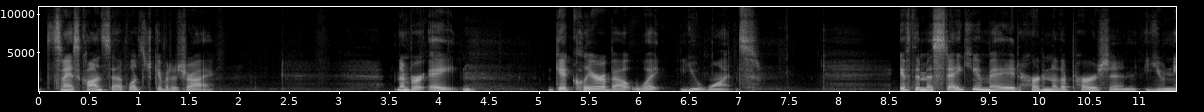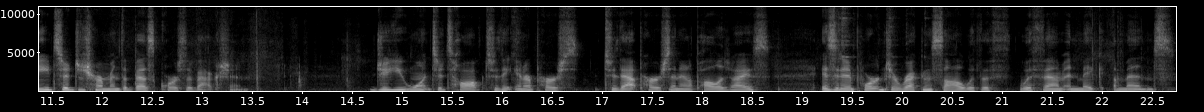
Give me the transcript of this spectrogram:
It's a nice concept. Let's give it a try. Number eight, get clear about what you want. If the mistake you made hurt another person, you need to determine the best course of action. Do you want to talk to the inner person to that person and apologize? Is it important to reconcile with, the, with them and make amends?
